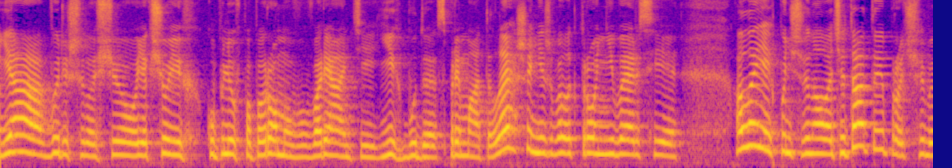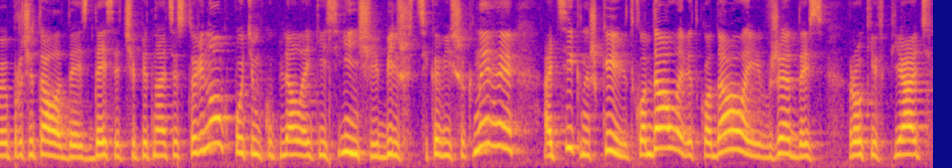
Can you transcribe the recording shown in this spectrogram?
Я вирішила, що якщо їх куплю в паперовому варіанті, їх буде сприймати легше, ніж в електронній версії. Але я їх починала читати, проч- прочитала десь 10 чи 15 сторінок, потім купляла якісь інші більш цікавіші книги, а ці книжки відкладала, відкладала, і вже десь років 5,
